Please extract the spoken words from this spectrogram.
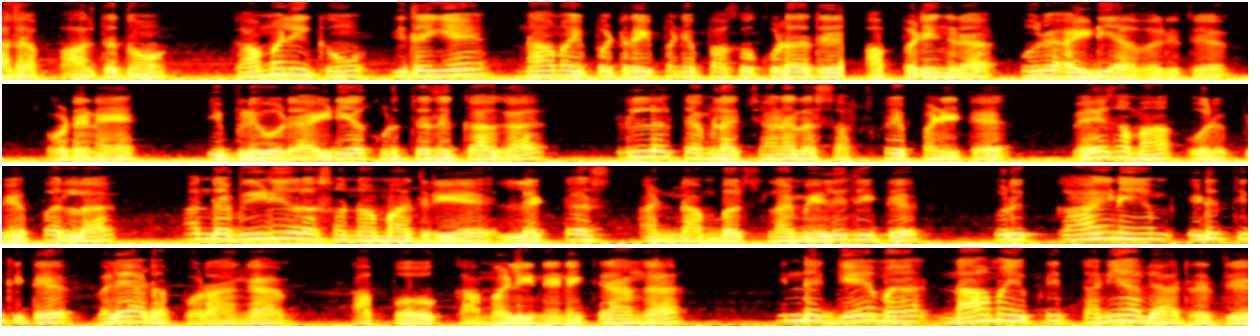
அதை பார்த்ததும் கமலிக்கும் இதை ஏன் நாம் இப்போ ட்ரை பண்ணி பார்க்கக்கூடாது அப்படிங்கிற ஒரு ஐடியா வருது. உடனே இப்படி ஒரு ஐடியா கொடுத்ததுக்காக ட்ரில்லர் தமிழ சேனலை சப்ஸ்கிரைப் பண்ணிவிட்டு வேகமாக ஒரு பேப்பரில் அந்த வீடியோவில் சொன்ன மாதிரியே லெட்டர்ஸ் அண்ட் நம்பர்ஸ்லாம் எழுதிட்டு ஒரு காயினையும் எடுத்துக்கிட்டு விளையாட போகிறாங்க அப்போது கமலி நினைக்கிறாங்க இந்த கேமை நாம் எப்படி தனியாக விளையாடுறது?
